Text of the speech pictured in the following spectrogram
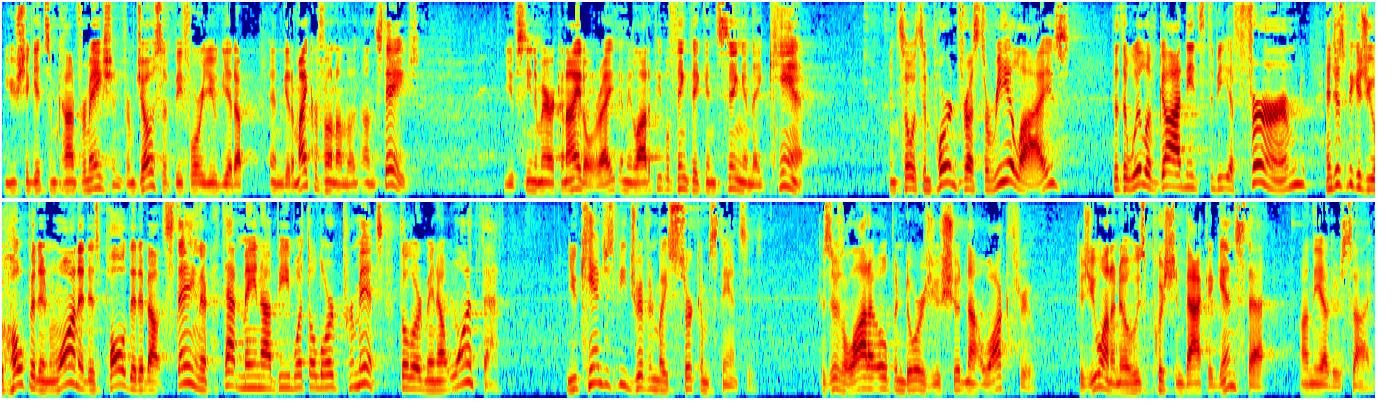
you should get some confirmation from Joseph before you get up and get a microphone on the, on the stage. You've seen American Idol, right? I mean, a lot of people think they can sing and they can't. And so it's important for us to realize that the will of God needs to be affirmed. And just because you hope it and want it, as Paul did about staying there, that may not be what the Lord permits. The Lord may not want that. You can't just be driven by circumstances because there's a lot of open doors you should not walk through because you want to know who's pushing back against that on the other side.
